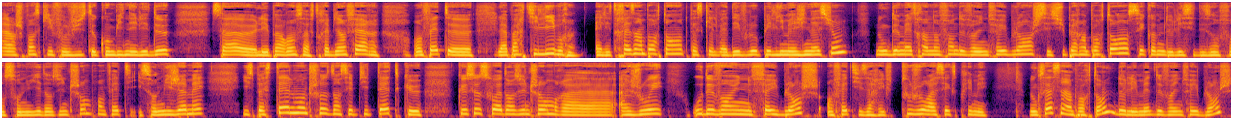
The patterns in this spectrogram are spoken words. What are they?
Alors je pense qu'il faut juste combiner les deux. Ça, euh, les parents savent très bien faire. En fait, euh, la partie libre, elle est très importante parce qu'elle va développer l'imagination. Donc de mettre un enfant devant une feuille blanche, c'est super important. C'est comme de laisser des enfants s'ennuyer dans une chambre. En fait, ils s'ennuient jamais. Il se passe tellement de choses dans ces petites têtes que que ce soit dans une chambre à, à jouer ou devant une feuille blanche, en fait, ils arrivent toujours à s'exprimer. Donc ça, c'est important de les mettre devant une feuille blanche.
